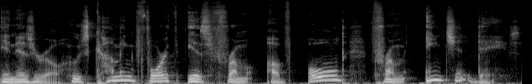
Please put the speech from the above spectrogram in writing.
in Israel, whose coming forth is from of old, from ancient days.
